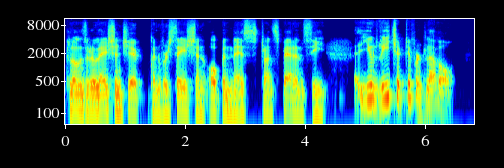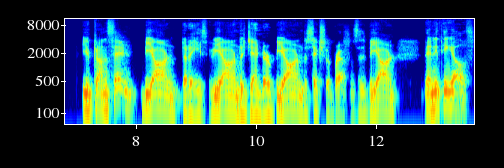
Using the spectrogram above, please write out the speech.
close relationship, conversation, openness, transparency, you reach a different level. You transcend beyond the race, beyond the gender, beyond the sexual preferences, beyond anything else.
